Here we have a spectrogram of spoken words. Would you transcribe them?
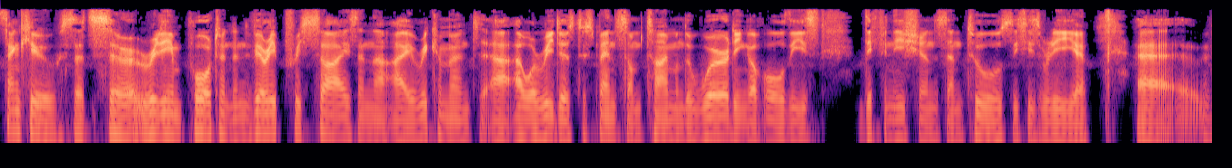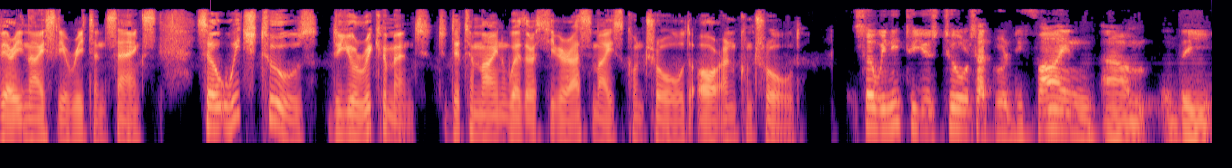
Thank you. That's uh, really important and very precise. And I recommend uh, our readers to spend some time on the wording of all these definitions and tools. This is really uh, uh, very nicely written. Thanks. So which tools do you recommend to determine whether severe asthma is controlled or uncontrolled? So we need to use tools that will define um, the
